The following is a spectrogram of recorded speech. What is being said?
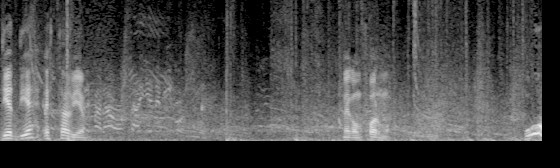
10-10 está bien. Me conformo. Uh.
